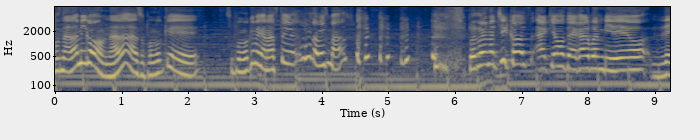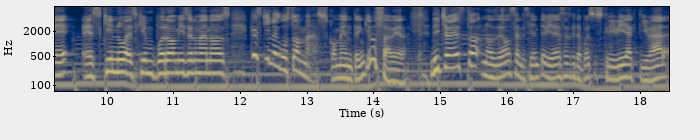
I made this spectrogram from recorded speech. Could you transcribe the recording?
Pues nada, amigo, nada. Supongo que. Supongo que me ganaste una vez más. Pues bueno, chicos, aquí vamos a dejar el buen video de Skin Nuba Skin Pro, mis hermanos. ¿Qué skin les gustó más? Comenten, quiero saber. Dicho esto, nos vemos en el siguiente video. Sabes que te puedes suscribir y activar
